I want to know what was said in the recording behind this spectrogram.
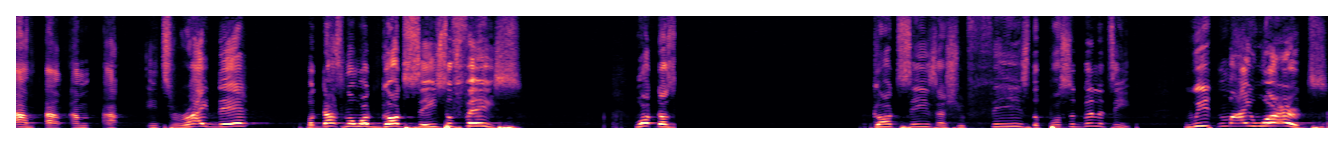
I'm, I'm, I'm, I'm, it's right there, but that's not what God says to face. What does God says I should face the possibility with my words.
